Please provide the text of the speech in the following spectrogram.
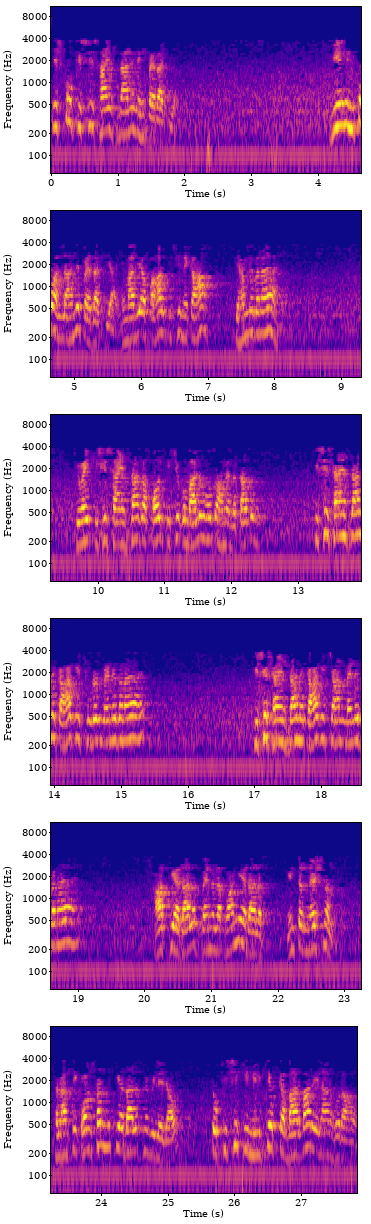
اس کو کسی سائنسدان نے نہیں پیدا کیا۔ یہ ان کو اللہ نے پیدا کیا۔ ہمالیہ پہاڑ کسی نے کہا کہ ہم نے بنایا ہے۔ کہ بھائی کسی سائنسدان کا قول کسی کو معلوم ہو تو ہمیں بتا دو۔ کسی سائنسدان نے کہا کہ سورج میں نے بنایا ہے۔ کسی سائنسدان نے کہا کہ چاند میں نے بنایا ہے۔ آپ کی عدالت، بین الاقوامی عدالت، انٹرنیشنل سلامتی کونسل کی عدالت میں بھی لے جاؤ تو کسی کی ملکیت کا بار بار اعلان ہو رہا ہو۔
